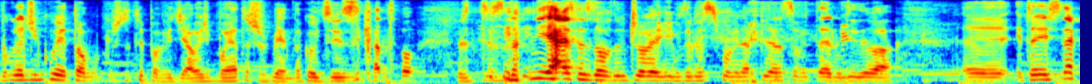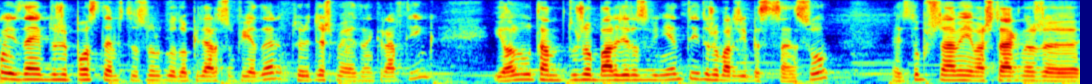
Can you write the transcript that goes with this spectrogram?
W ogóle dziękuję Tom, że to ty powiedziałeś, bo ja też już miałem na końcu języka to, że ty zna... nie ja jestem znowu tym człowiekiem, który wspomina Pillars of Eternity 2. E, I to jest tak moim zdaniem duży postęp w stosunku do Pillarsów 1, który też miał ten crafting i on był tam dużo bardziej rozwinięty i dużo bardziej bez sensu. Więc tu przynajmniej masz tak, no, że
